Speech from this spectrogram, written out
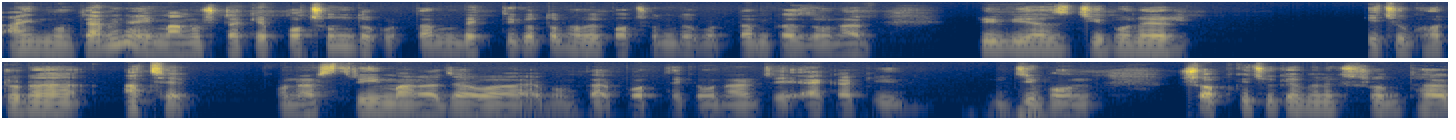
আইনমন্ত্রী। আমি না এই মানুষটাকে পছন্দ করতাম, ব্যক্তিগতভাবে পছন্দ করতাম কাজ ওনার প্রিভিয়াস জীবনের কিছু ঘটনা আছে। ওনার স্ত্রী মারা যাওয়া এবং তারপর থেকে ওনার যে একাকী জীবন, সবকিছুকে আমি অনেক শ্রদ্ধার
